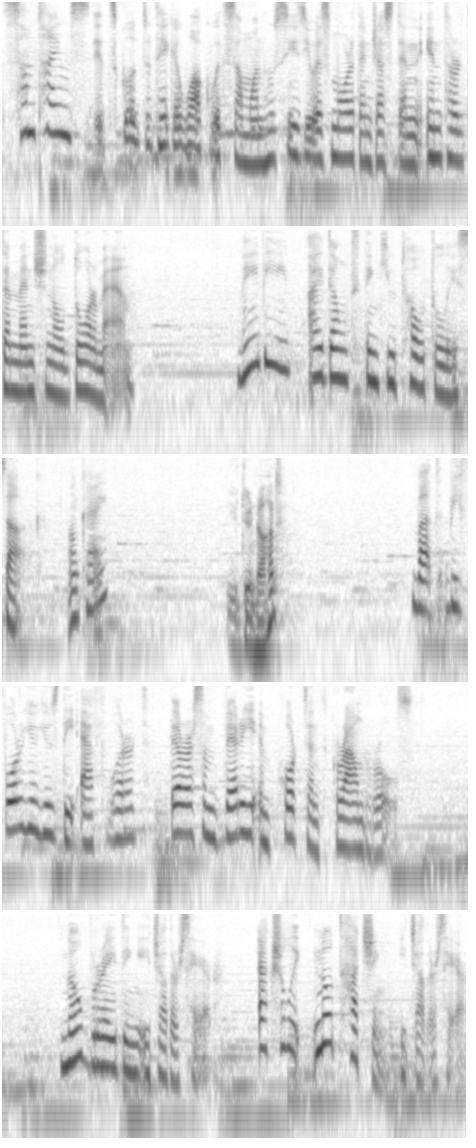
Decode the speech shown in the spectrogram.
Sometimes it's good to take a walk with someone who sees you as more than just an interdimensional doorman. Maybe I don't think you totally suck, okay? You do not? But before you use the F word, there are some very important ground rules. No braiding each other's hair. Actually, no touching each other's hair.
